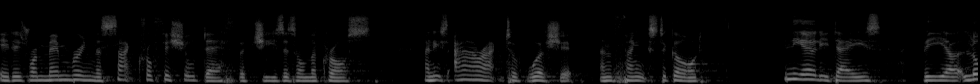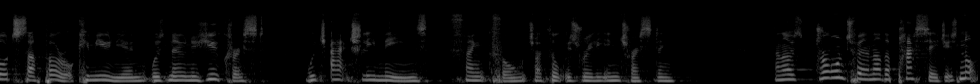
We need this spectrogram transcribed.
it is remembering the sacrificial death of Jesus on the cross, and it's our act of worship and thanks to God. In the early days, the uh, Lord's Supper or communion was known as Eucharist, which actually means thankful, which I thought was really interesting. And I was drawn to another passage. It's not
